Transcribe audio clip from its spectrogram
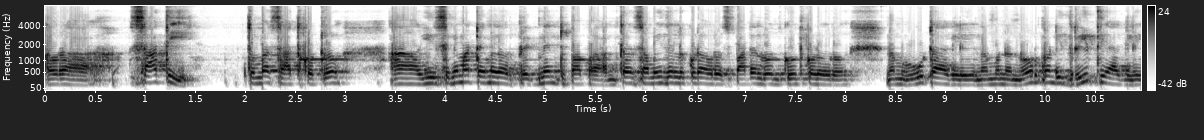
ಅವರ ಸಾತಿ ತುಂಬಾ ಸಾಥ್ ಕೊಟ್ಟರು ಈ ಸಿನಿಮಾ ಟೈಮಲ್ಲಿ ಅವ್ರು ಪ್ರೆಗ್ನೆಂಟ್ ಪಾಪ ಅಂತ ಸಮಯದಲ್ಲೂ ಕೂಡ ಅವರು ಸ್ಪಾಟಲ್ಲಿ ಬಂದು ಕೂತ್ಕೊಳ್ಳೋರು. ನಮ್ಗೆ ಊಟ ಆಗಲಿ ನಮ್ಮನ್ನು ನೋಡ್ಕೊಂಡಿದ್ದ ರೀತಿ ಆಗಲಿ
